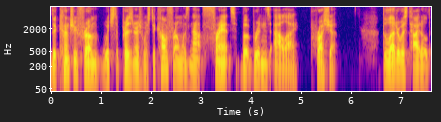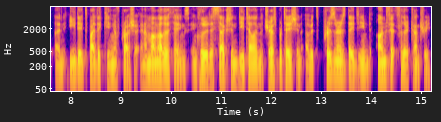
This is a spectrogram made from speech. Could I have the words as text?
the country from which the prisoners was to come from was not France, but Britain's ally, Prussia. The letter was titled An Edict by the King of Prussia, and among other things, included a section detailing the transportation of its prisoners they deemed unfit for their country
